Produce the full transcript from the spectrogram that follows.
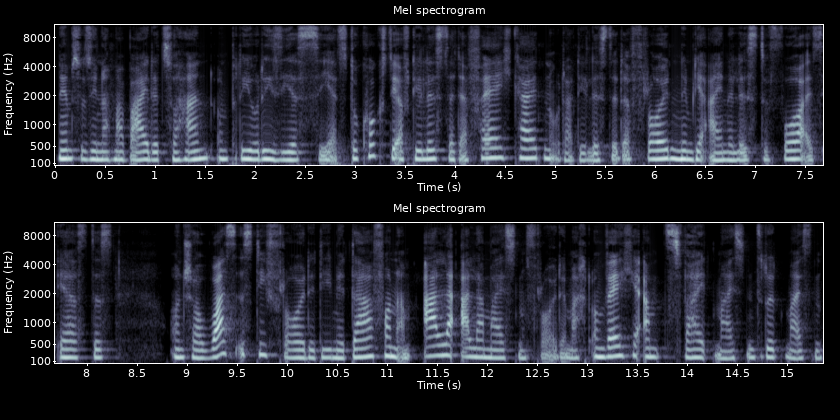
nimmst du sie nochmal beide zur Hand und priorisierst sie jetzt. Du guckst dir auf die Liste der Fähigkeiten oder die Liste der Freuden, nimm dir eine Liste vor als erstes und schau, was ist die Freude, die mir davon am aller, allermeisten Freude macht und welche am zweitmeisten, drittmeisten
